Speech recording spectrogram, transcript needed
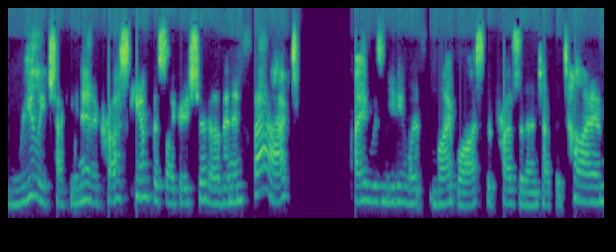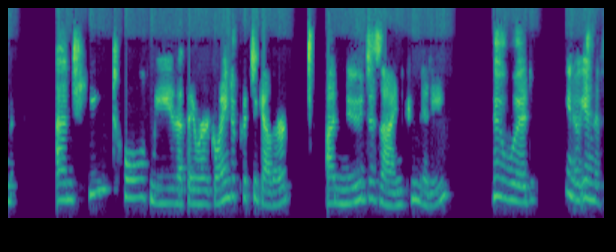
really checking in across campus like I should have. And in fact, I was meeting with my boss, the president at the time, and he told me that they were going to put together a new design committee who would, you know, in the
